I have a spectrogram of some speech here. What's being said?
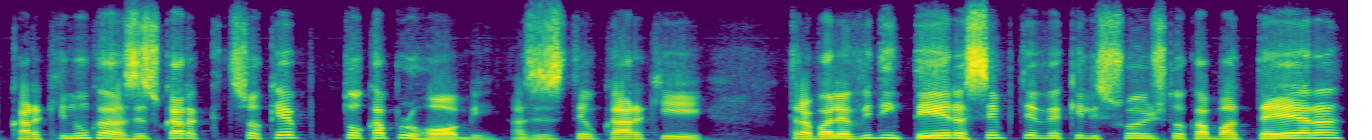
o cara que nunca, às vezes o cara só quer tocar por hobby. Às vezes tem o cara que trabalha a vida inteira, sempre teve aquele sonho de tocar batera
